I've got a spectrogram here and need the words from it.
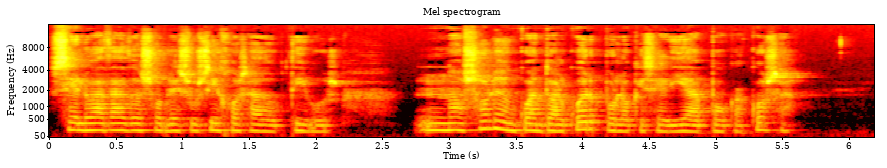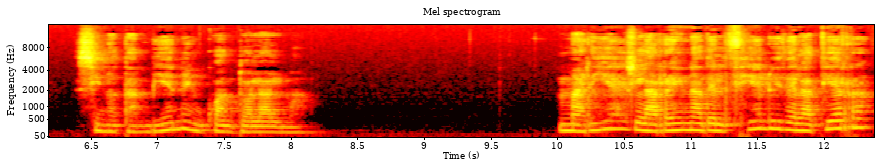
se lo ha dado sobre sus hijos adoptivos, no sólo en cuanto al cuerpo, lo que sería poca cosa, sino también en cuanto al alma. María es la reina del cielo y de la tierra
